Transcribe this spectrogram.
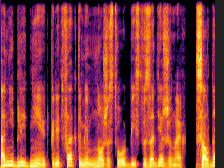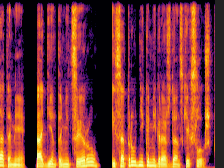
они бледнеют перед фактами множества убийств задержанных солдатами, агентами ЦРУ и сотрудниками гражданских служб.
